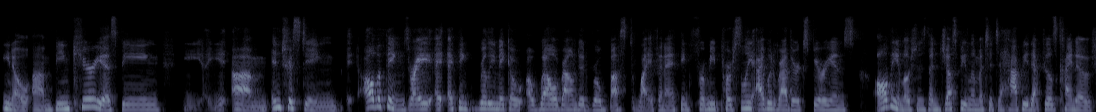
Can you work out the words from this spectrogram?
you know, um, being curious, being um, interesting, all the things, right? I, I think really make a, a well rounded, robust life. And I think for me personally, I would rather experience all the emotions than just be limited to happy. That feels kind of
